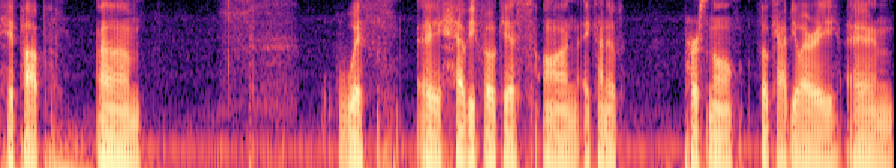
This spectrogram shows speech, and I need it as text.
hip hop, um, with a heavy focus on a kind of personal vocabulary and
